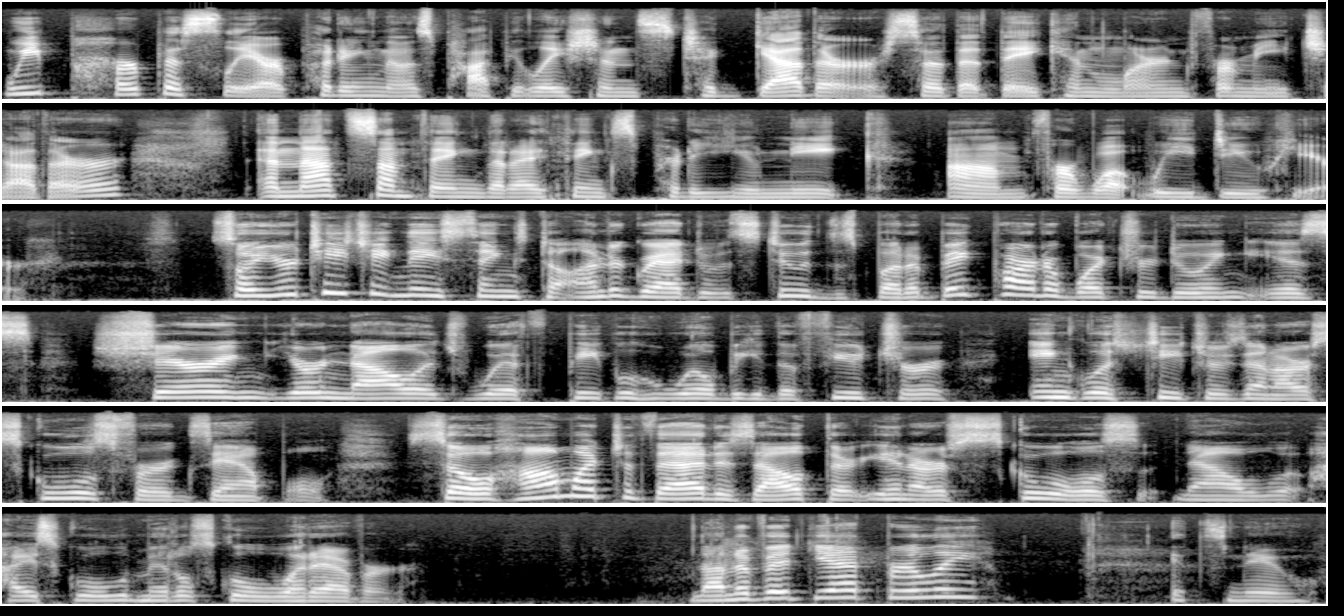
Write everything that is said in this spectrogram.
We purposely are putting those populations together so that they can learn from each other. And that's something that I think is pretty unique um, for what we do here. So you're teaching these things to undergraduate students, but a big part of what you're doing is sharing your knowledge with people who will be the future English teachers in our schools, for example. So how much of that is out there in our schools now, high school, middle school, whatever? None of it yet, really? It's new.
